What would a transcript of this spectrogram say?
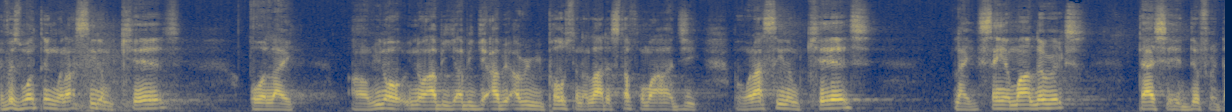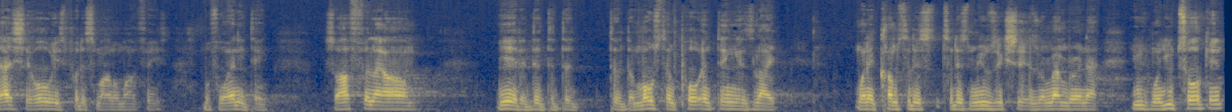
if it's one thing when I see them kids, or like, um, you know, you know, I be, I be, I be, I be reposting a lot of stuff on my IG. But when I see them kids, like saying my lyrics, that shit hit different. That shit always put a smile on my face before anything. So I feel like, um, yeah, the the, the, the, the most important thing is like when it comes to this to this music shit is remembering that you when you talking,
